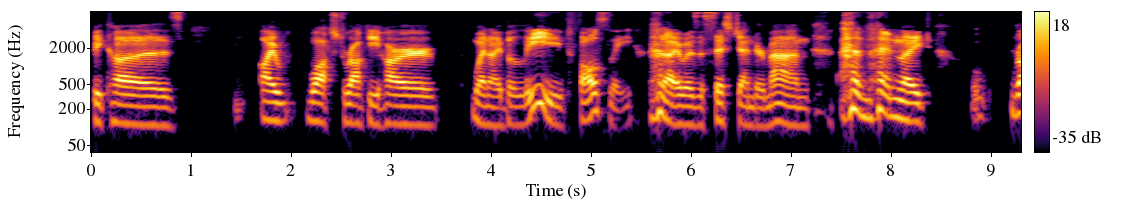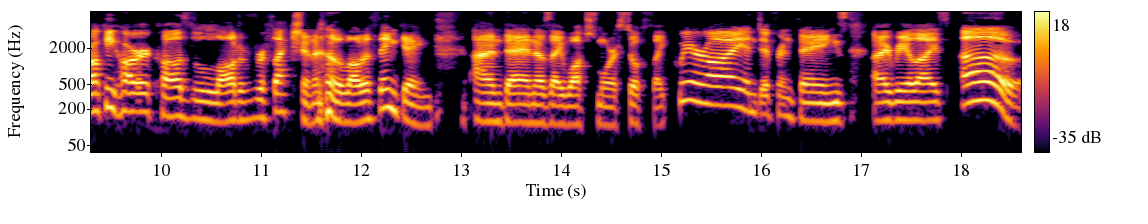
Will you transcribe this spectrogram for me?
because I watched Rocky Horror when I believed falsely that I was a cisgender man. And then like Rocky Horror caused a lot of reflection and a lot of thinking. And then as I watched more stuff like Queer Eye and different things, I realized, oh,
